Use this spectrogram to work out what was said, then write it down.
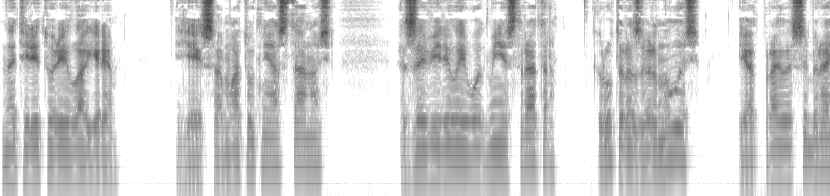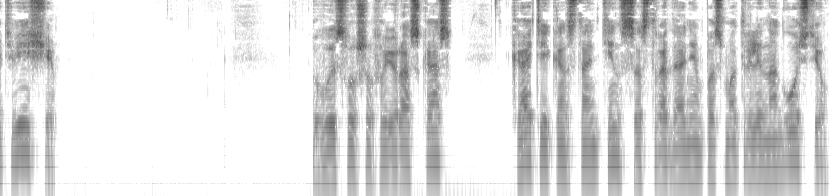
на территории лагеря. Я и сама тут не останусь. — заверила его администратор, круто развернулась и отправилась собирать вещи. Выслушав ее рассказ, Катя и Константин с состраданием посмотрели на гостью.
